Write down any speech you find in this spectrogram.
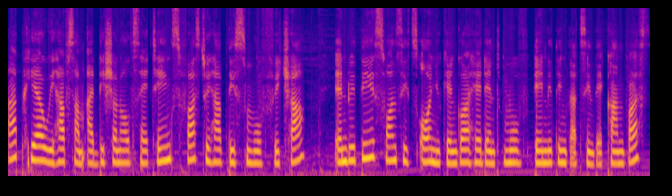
Up here, we have some additional settings. First, we have this move feature. And with this, once it's on, you can go ahead and move anything that's in the canvas.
